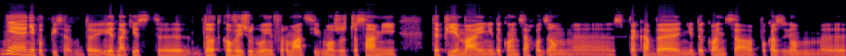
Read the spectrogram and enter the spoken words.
Nie, nie podpisałbym. To jednak jest e, dodatkowe źródło informacji. Może czasami te PMI nie do końca chodzą e, z PKB, nie do końca pokazują e,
